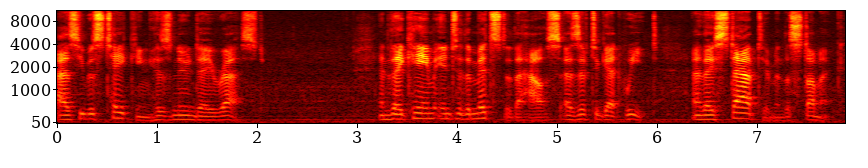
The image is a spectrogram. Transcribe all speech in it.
as he was taking his noonday rest. And they came into the midst of the house as if to get wheat, and they stabbed him in the stomach.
